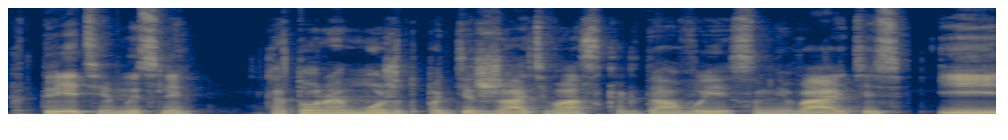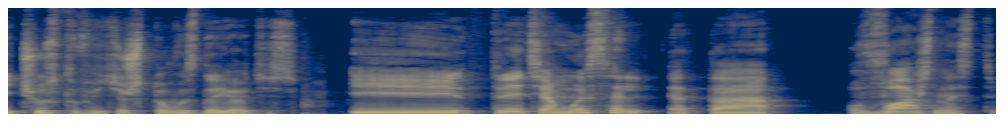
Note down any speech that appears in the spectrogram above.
к третьей мысли, которая может поддержать вас, когда вы сомневаетесь и чувствуете, что вы сдаетесь. И третья мысль – это важность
